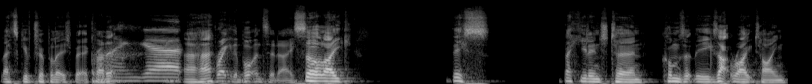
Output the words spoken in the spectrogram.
let's give Triple H a bit of credit. Yeah, break the button today. So like this Becky Lynch turn comes at the exact right time,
